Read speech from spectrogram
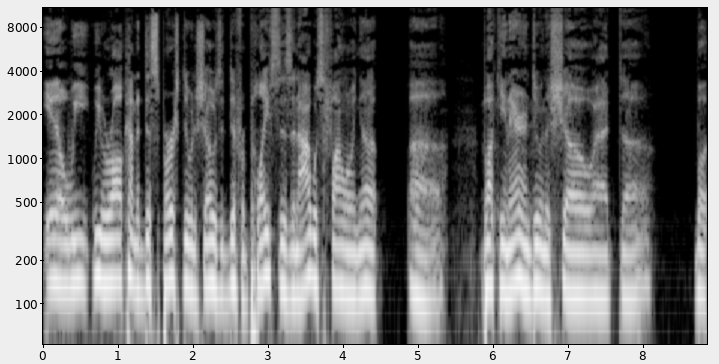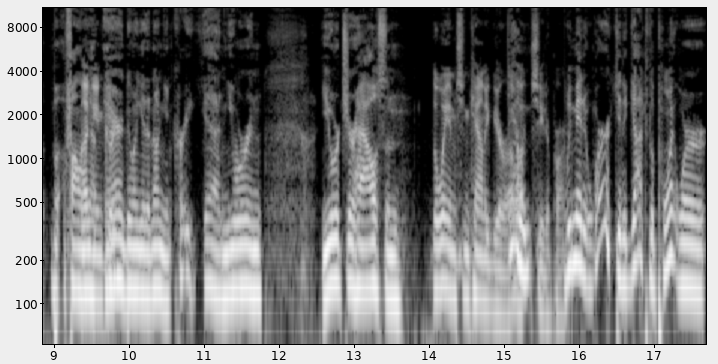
you know we we were all kind of dispersed doing shows at different places, and I was following up. Uh, Bucky and Aaron doing the show at uh, but, but following Onion up Creek. Aaron doing it at Onion Creek. Yeah, and you were in you were at your house and the Williamson County Bureau Yeah, we- Cedar Park. we made it work. And it got to the point where,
